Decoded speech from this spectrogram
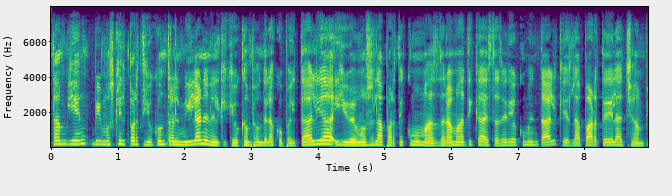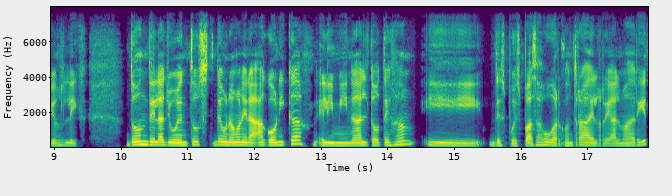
También vimos que el partido contra el Milan en el que quedó campeón de la Copa Italia y vemos la parte como más dramática de esta serie documental que es la parte de la Champions League donde la Juventus de una manera agónica elimina al Tottenham y después pasa a jugar contra el Real Madrid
